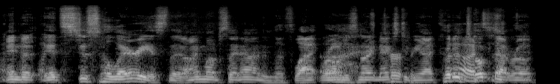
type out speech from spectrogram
And uh, it's just hilarious that I'm upside down and the flat road is Ah, right it's next to me. I could have No, took it's- that road.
